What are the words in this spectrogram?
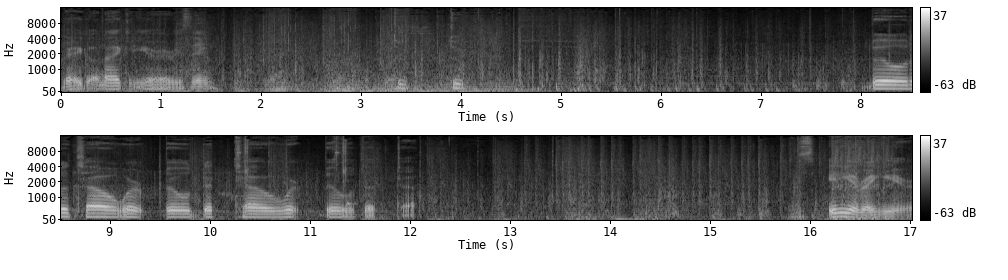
there you go, now I can hear everything. Doop, doop. Build a tower, build a tower, build a tower. Idiot right here.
